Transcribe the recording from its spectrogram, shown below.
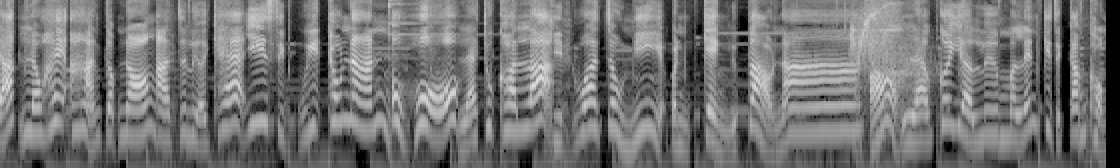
ยักษ์แล้วให้อาหารกับน้องอาจจะเหลือแค่ 20 วิเท่านั้น โอ้โห และทุกคนล่ะ คิดว่าเจ้านี่มันเก่งหรือเปล่านะอ๋อแล้วก็อย่าลืมมาเล่นกิจกรรมของ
